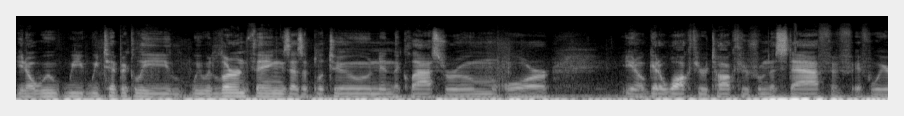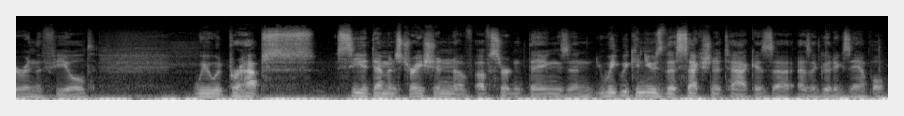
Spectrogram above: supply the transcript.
you know, we, we, we typically we would learn things as a platoon in the classroom or you know get a walkthrough talk through from the staff if, if we were in the field. We would perhaps see a demonstration of, of certain things and we, we can use the section attack as a, as a good example.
